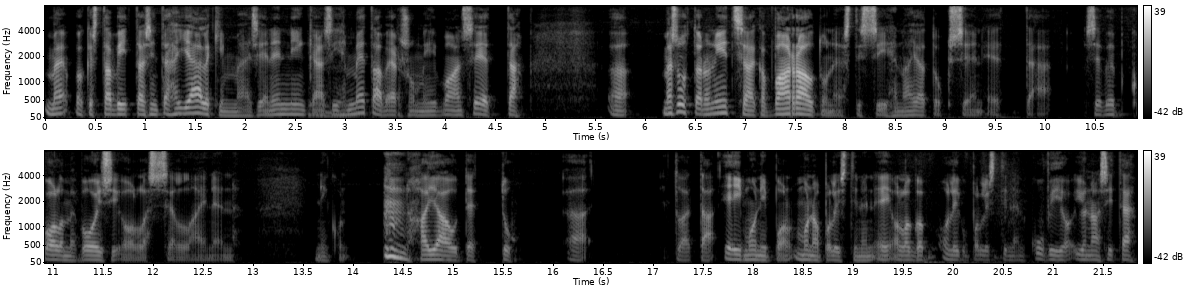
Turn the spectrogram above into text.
mä oikeastaan viittaisin tähän jälkimmäiseen, en niinkään siihen metaversumiin, vaan se, että äh, mä suhtaudun itse aika varautuneesti siihen ajatukseen, että se Web3 voisi olla sellainen niin kuin, hajautettu, ää, tuota, ei monopolistinen, ei oligopolistinen kuvio, jona sitä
